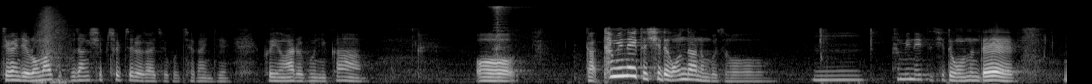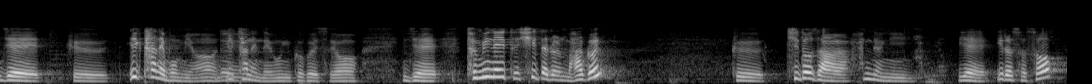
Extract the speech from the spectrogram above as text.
제가 이제 로마서 9장 17절을 가지고 제가 이제 그 영화를 보니까 어 그러니까 터미네이터 시대가 온다는 거죠. 음. 터미네이터 시대가 오는데 이제 그 1탄에 보면 네. 1탄의 내용이 그거였어요. 이제 터미네이터 시대를 막을 그 지도자 한 명이 한 명. 예 일어서서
